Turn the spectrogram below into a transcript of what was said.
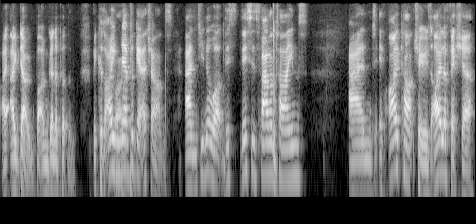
I, I don't, but I'm gonna put them because I Right. never get a chance. And you know what? This this is Valentine's, and if I can't choose Isla Fisher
